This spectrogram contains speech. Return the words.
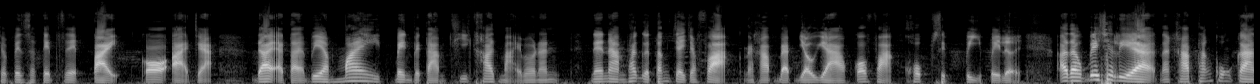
จะเป็นสเต็ปสเต็ปไป ก็อาจจะได้อัตราดอกเบี้ยไม่เป็นไปตามที่คาดหมายเพราะนั้น แนะนำถ้าเกิดตั้งใจจะฝากนะครับแบบยาวๆก็ฝากครบ 10 ปีไปเลย อัตราดอกเบี้ยเฉลี่ยนะครับทั้งโครงการ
